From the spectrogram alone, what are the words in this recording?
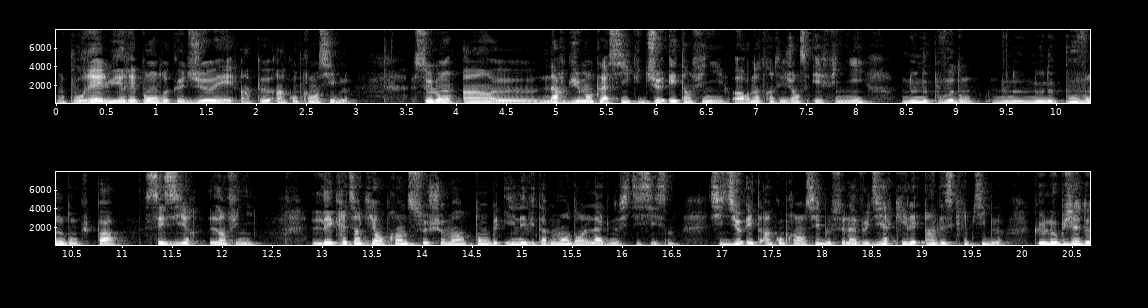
On pourrait lui répondre que Dieu est un peu incompréhensible. Selon un, euh, argument classique, Dieu est infini. Or, notre intelligence est finie. Nous ne pouvons donc, nous, ne pouvons donc pas saisir l'infini. Les chrétiens qui empruntent ce chemin tombent inévitablement dans l'agnosticisme. Si Dieu est incompréhensible, cela veut dire qu'il est indescriptible, que l'objet de,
